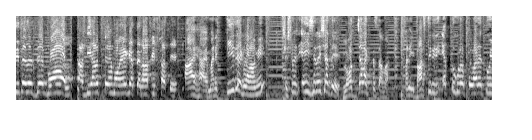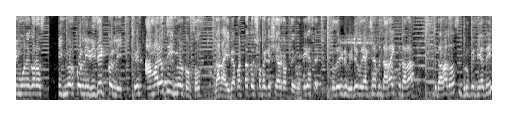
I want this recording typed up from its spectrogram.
দিতে দে বল। সাদিয়ার প্রেম হয়ে গেছে রাফির সাথে। আয় হায় মানে কি দেখলাম আমি? শেষমেশ এই ছেলের সাথে লজ্জা লাগতেছে আমার। মানে ভার্সিটির এতগুলো পোলারে তুই মনে করো ইগনোর করলি রিজেক্ট করলি ইভেন আমারও তুই ইগনোর করছস। দাঁড়া, এই ব্যাপারটা তো সবাইকে শেয়ার করতে হবে ঠিক আছে? তোদের একটু ভিডিও করি, একসাথে দাঁড়া, একটু দাঁড়া। একটু দাঁড়া দোস গ্রুপে দিয়ে দিই।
